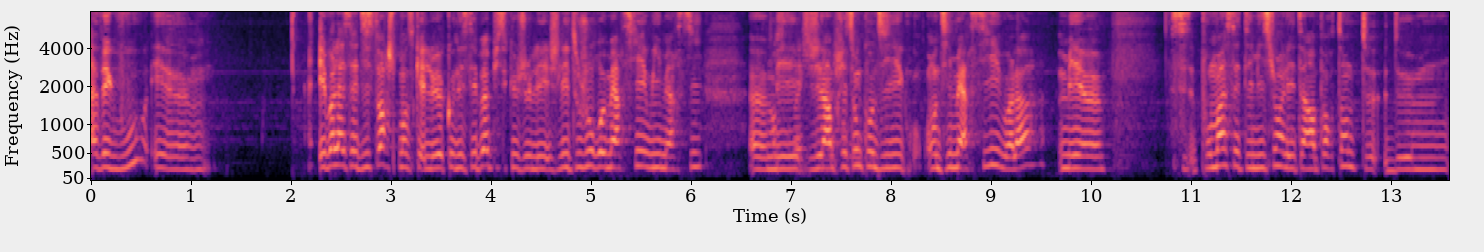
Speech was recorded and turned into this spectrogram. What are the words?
avec vous. Et, et voilà, cette histoire, je pense qu'elle ne la connaissait pas puisque je l'ai toujours remerciée. Oui, merci. Euh, Non, mais j'ai l'impression qu'on dit, on dit merci, voilà. Mais euh, pour moi, cette émission, elle était importante de, hum,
